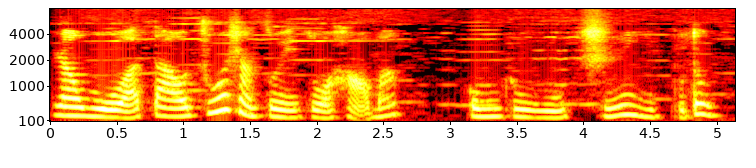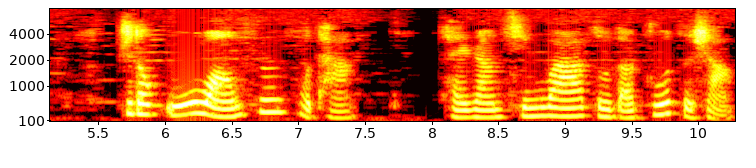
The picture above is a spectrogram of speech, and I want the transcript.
让我到桌上坐一坐好吗？”公主迟疑不动，直到国王吩咐她。才让青蛙坐到桌子上。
